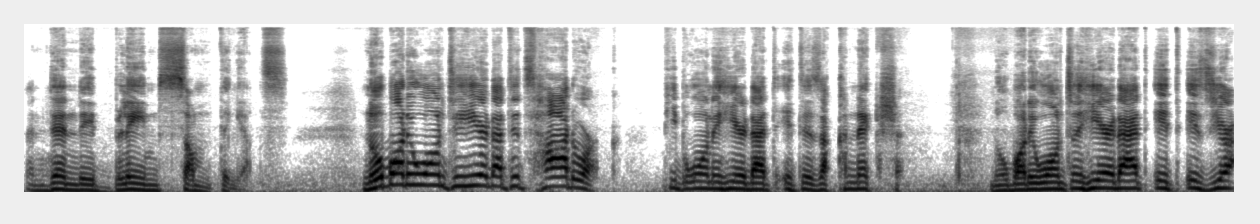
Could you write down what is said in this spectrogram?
and then they blame something else. Nobody want to hear that it's hard work. People want to hear that it is a connection. Nobody want to hear that it is your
